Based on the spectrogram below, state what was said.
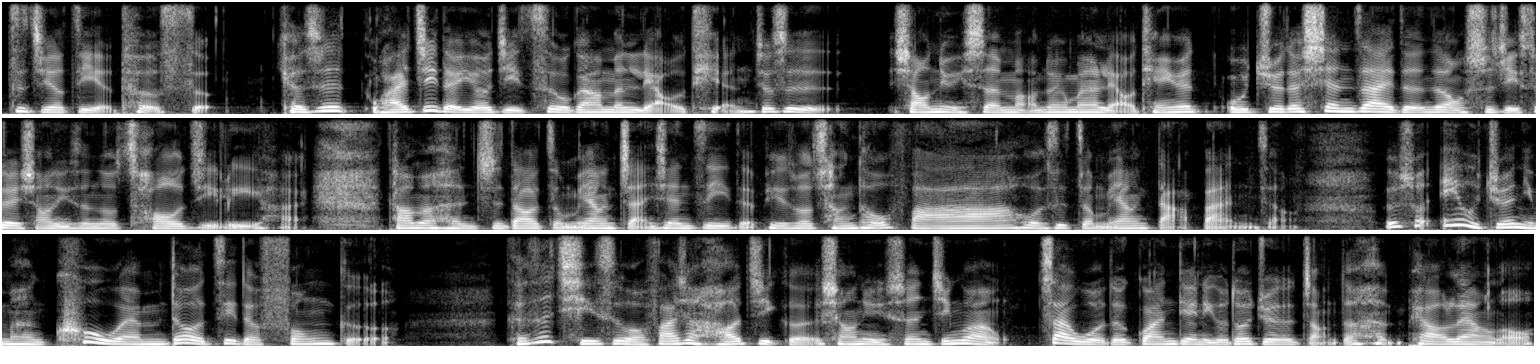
自己有自己的特色。可是我还记得有几次我跟他们聊天，就是小女生嘛，我跟他们聊天，因为我觉得现在的那种十几岁小女生都超级厉害，她们很知道怎么样展现自己的，比如说长头发啊，或者是怎么样打扮这样。我就说，哎，我觉得你们很酷哎，你们都有自己的风格。可是，其实我发现好几个小女生，尽管在我的观点里，我都觉得长得很漂亮喽，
